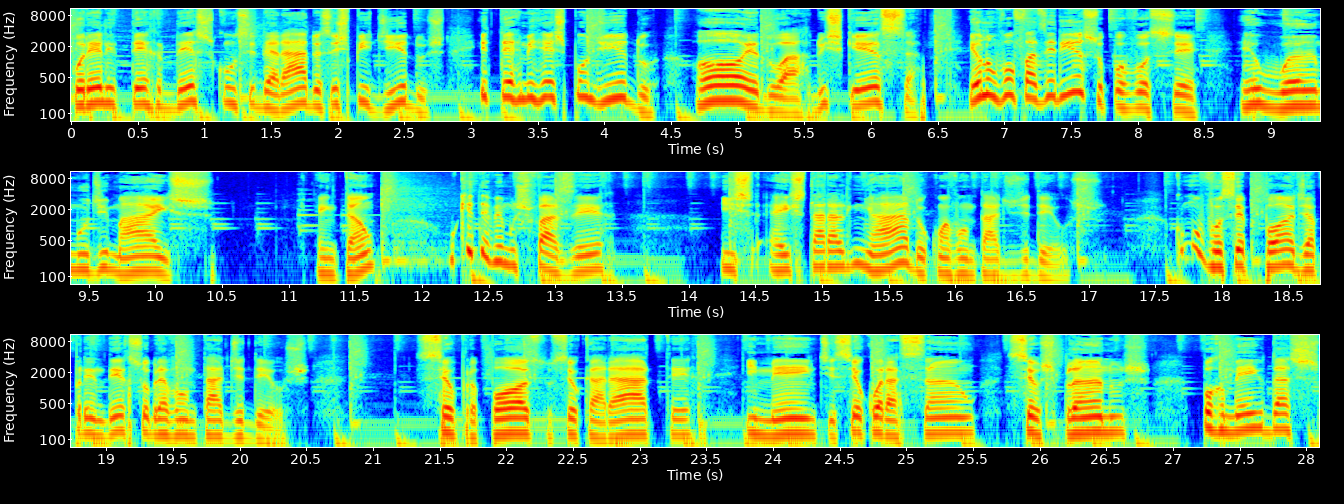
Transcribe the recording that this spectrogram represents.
por Ele ter desconsiderado esses pedidos e ter me respondido: Ó oh, Eduardo, esqueça, eu não vou fazer isso por você, eu amo demais. Então, o que devemos fazer é estar alinhado com a vontade de Deus. Como você pode aprender sobre a vontade de Deus? Seu propósito, seu caráter e mente, seu coração, seus planos, por meio das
